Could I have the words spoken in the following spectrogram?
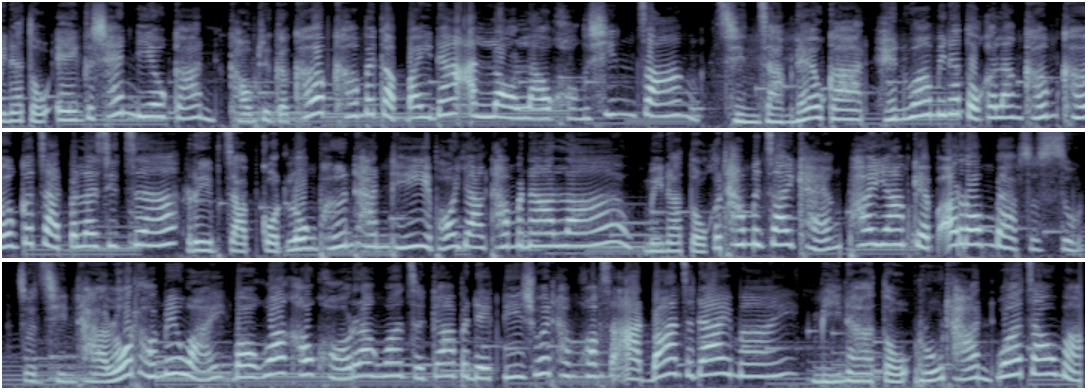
มินาโตะเองก็เช่นเดียวกัน เขาถึงกับเคิบเคิมไปกับใบหน้าอันหล่อเหลาของชินจัง ชินจังได้โอกาส เห็นว่ามินาโตะกำลังเคิมเคิมก็จัดไปเลยสิจ๊ะรีบจับกดลงพื้นทันที เพราะอยากทำมานานแล้วมินาโตะก็ทำเป็นใจแข็งพยายามเก็บอารมณ์แบบสุดๆ จนชินทาโร่ทนไม่ไหว บอกว่าเขาขอรางวัลจากการเป็นเด็กดีช่วยทำความสะอาดบ้านจะได้ไหมมินาโตะรู้ทันว่าเจ้าหมา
